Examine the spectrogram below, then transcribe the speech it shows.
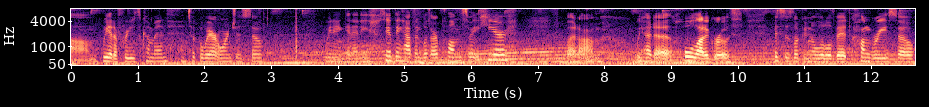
Um, we had a freeze come in and took away our oranges, so we didn't get any. Same thing happened with our plums right here, but um, we had a whole lot of growth. This is looking a little bit hungry, so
